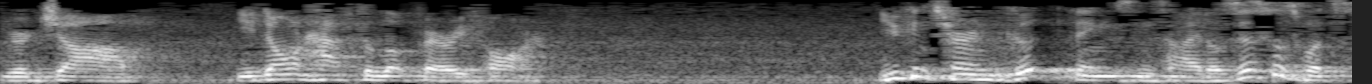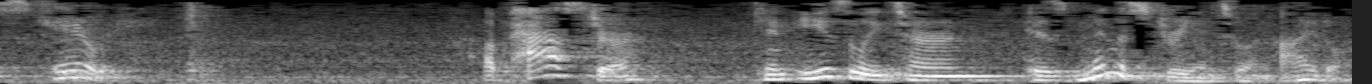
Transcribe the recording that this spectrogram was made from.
your job. You don't have to look very far. You can turn good things into idols. This is what's scary. A pastor can easily turn his ministry into an idol.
